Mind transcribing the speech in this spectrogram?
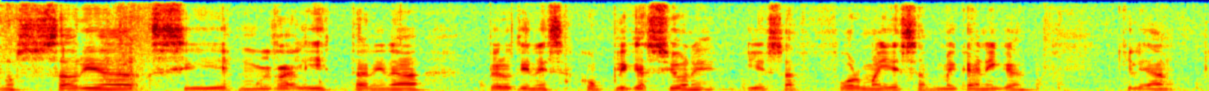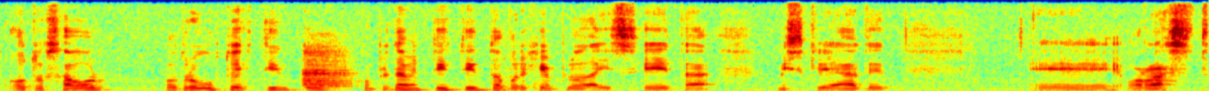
no, sabría si es muy realista ni nada, pero tiene esas complicaciones y esas formas y esas mecánicas que le dan otro sabor, otro gusto distinto, completamente distinto a por ejemplo DayZ, Miscreated eh, o Rust.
